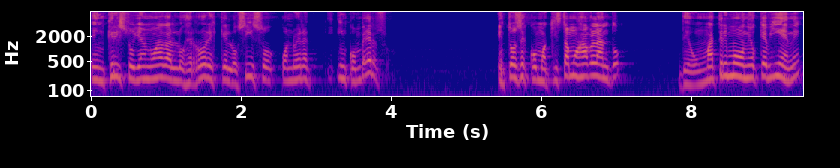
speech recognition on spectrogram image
En Cristo ya no haga los errores que los hizo cuando era inconverso. Entonces, como aquí estamos hablando de un matrimonio que viene,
